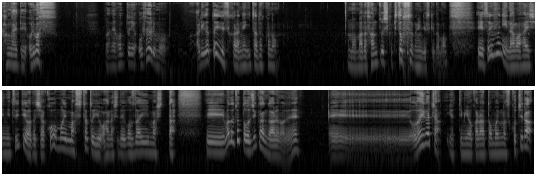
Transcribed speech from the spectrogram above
考えております。まあね、本当にお便りもありがたいですからね、いただくの。もうまだ3通しか来たことないんですけども、えー、そういうふうに生配信について私はこう思いましたというお話でございました。えー、まだちょっとお時間があるのでね、えー、お題ガチャやってみようかなと思います。こちら、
